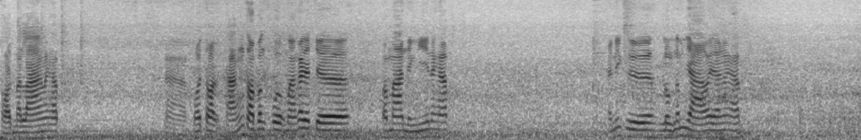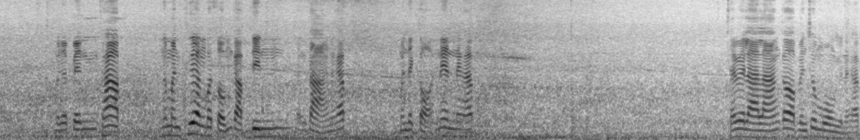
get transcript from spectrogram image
ถอดมาล้างนะครับอาพอถอดถังถอดบางโครออกมาก็จะเจอประมาณอย่างนี้นะครับ อันนี้คือลงน้ำยาไว้แล้วนะครับ มันจะเป็นคราบน้ำมันเครื่องผสมกับดินต่างๆนะครับ มันจะเกาะแน่นนะครับ ใช้เวลาล้างก็เป็นชั่วโมงอยู่นะครับ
